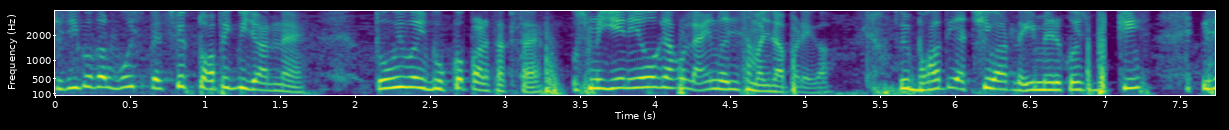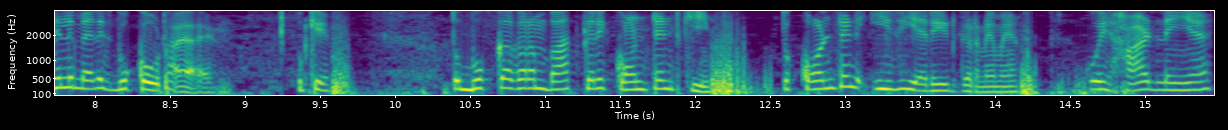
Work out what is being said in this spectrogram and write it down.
किसी को अगर वो स्पेसिफिक टॉपिक भी जानना है तो भी वही बुक को पढ़ सकता है। उसमें ये नहीं होगा कि आपको लाइन वाइज समझना पड़ेगा। तो ये बहुत ही अच्छी बात लगी मेरे को इस बुक की, इसलिए मैंने इस बुक को उठाया है। ओके तो बुक का अगर हम बात करें कंटेंट की तो कंटेंट इजी है रीड करने में। कोई हार्ड नहीं है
